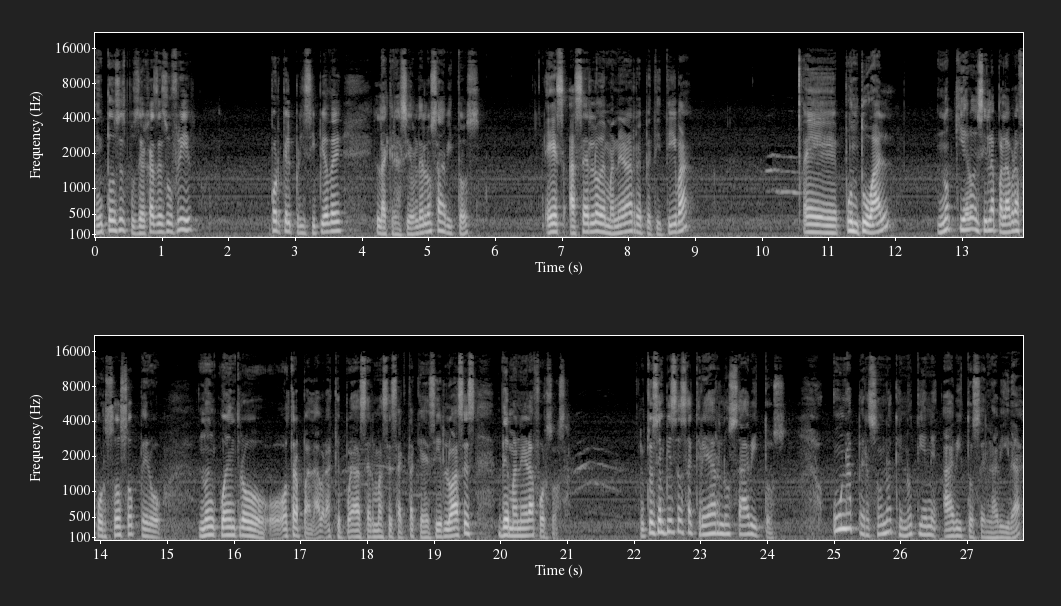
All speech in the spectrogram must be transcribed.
Entonces, pues dejas de sufrir porque el principio de la creación de los hábitos es hacerlo de manera repetitiva, eh, puntual. No quiero decir la palabra forzoso, pero no encuentro otra palabra que pueda ser más exacta que decir, lo haces de manera forzosa. Entonces empiezas a crear los hábitos. Una persona que no tiene hábitos en la vida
